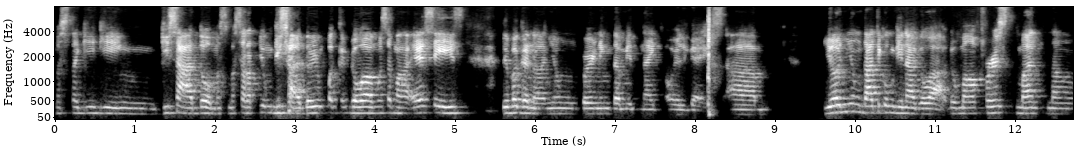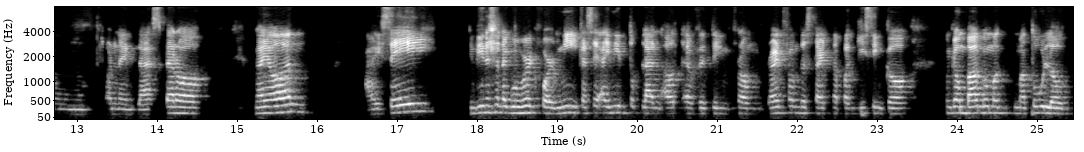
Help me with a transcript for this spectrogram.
mas nagiging gisado, mas masarap yung gisado yung pagkagawa mo sa mga essays. 'Di ba ganon yung burning the midnight oil, guys. Um, yon yung dati kong ginagawa noong mga first month ng online class. Pero ngayon, I say, hindi na siya nag-work for me kasi I need to plan out everything from right from the start na paggising ko hanggang bago mag matulog,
